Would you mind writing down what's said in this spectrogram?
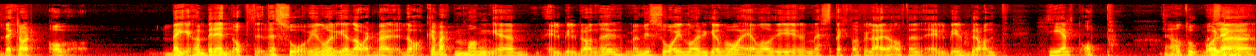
det er klart Begge kan brenne opp. Det så vi i Norge. Det har, vært, det har ikke vært mange elbilbranner, men vi så i Norge nå, en av de mest spektakulære, at en elbil brant helt opp. Ja, og, og, seg, lenge.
